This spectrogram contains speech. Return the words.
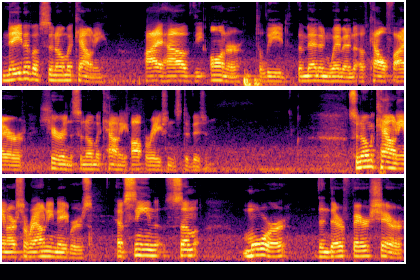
native of Sonoma County, I have the honor to lead the men and women of CAL FIRE here in the Sonoma County Operations Division. Sonoma County and our surrounding neighbors have seen some more than their fair share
